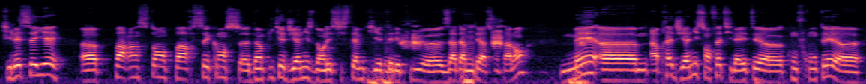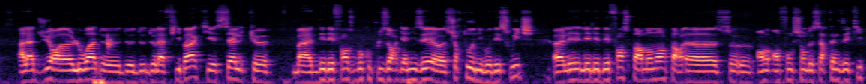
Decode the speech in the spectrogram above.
qu'il essayait euh, par instant, par séquence, euh, d'impliquer Giannis dans les systèmes qui étaient les plus euh, adaptés à son talent. Mais après, Giannis, en fait, il a été confronté à la dure loi de, de, de, de, la FIBA, qui est celle que bah, des défenses beaucoup plus organisées, surtout au niveau des switches, les, les, les, défenses par moment, par, en, en, fonction de certaines équipes,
